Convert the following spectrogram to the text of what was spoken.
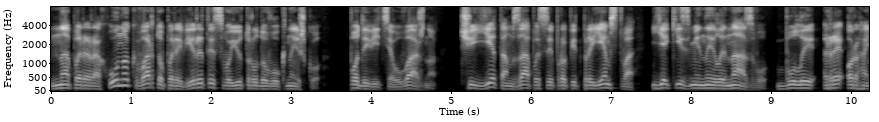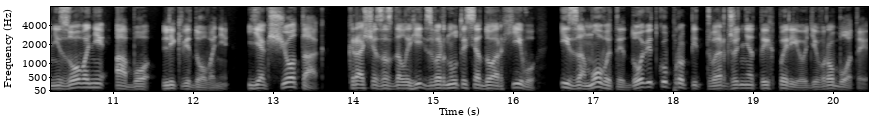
на перерахунок варто перевірити свою трудову книжку. Подивіться уважно, чи є там записи про підприємства, які змінили назву, були реорганізовані або ліквідовані. Якщо так, краще заздалегідь звернутися до архіву і замовити довідку про підтвердження тих періодів роботи.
